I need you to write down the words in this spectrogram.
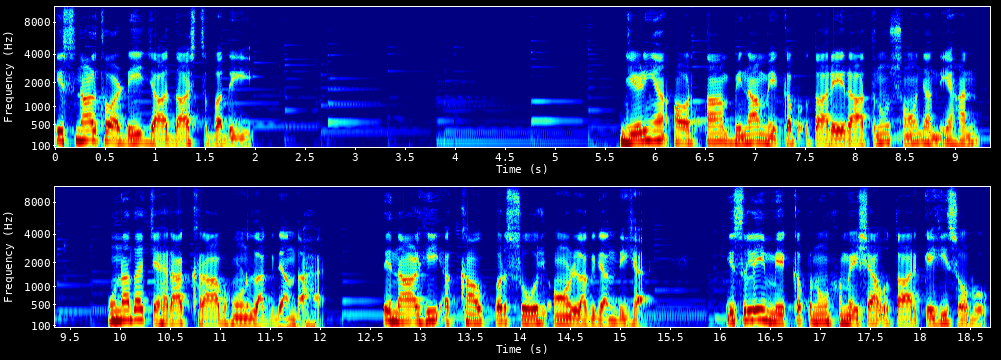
ਇਸ ਨਾਲ ਤੁਹਾਡੀ ਯਾਦਦਾਸ਼ਤ ਵਧੇਗੀ ਜਿਹੜੀਆਂ ਔਰਤਾਂ ਬਿਨਾਂ ਮੇਕਅਪ ਉਤਾਰੇ ਰਾਤ ਨੂੰ ਸੌਂ ਜਾਂਦੀਆਂ ਹਨ, ਉਹਨਾਂ ਦਾ ਚਿਹਰਾ ਖਰਾਬ ਹੋਣ ਲੱਗ ਜਾਂਦਾ ਹੈ ਤੇ ਨਾਲ ਹੀ ਅੱਖਾਂ ਉੱਪਰ ਸੋਜ ਆਉਣ ਲੱਗ ਜਾਂਦੀ ਹੈ। ਇਸ ਲਈ ਮੇਕਅਪ ਨੂੰ ਹਮੇਸ਼ਾ ਉਤਾਰ ਕੇ ਹੀ ਸੋਵੋ।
